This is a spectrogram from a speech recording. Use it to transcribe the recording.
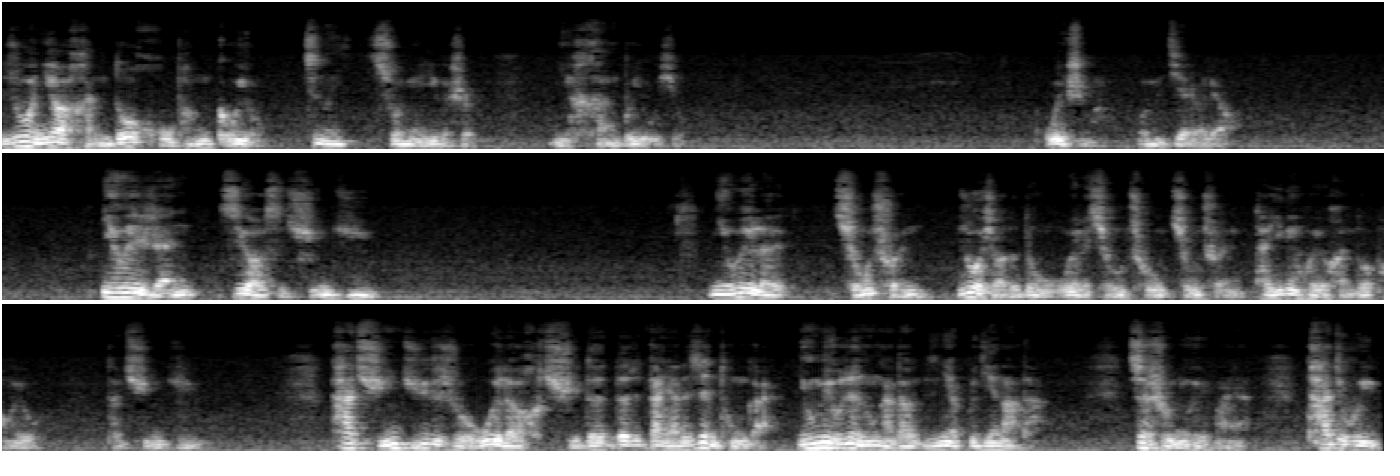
如果你要很多狐朋狗友，只能说明一个事儿：你很不优秀。为什么？我们接着聊。因为人只要是群居，你为了。求存，弱小的动物为了求求求存，它一定会有很多朋友，它群居。它群居的时候，为了取得的大家的认同感，因为没有认同感，他人家不接纳他。这时候你会发现，他就会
